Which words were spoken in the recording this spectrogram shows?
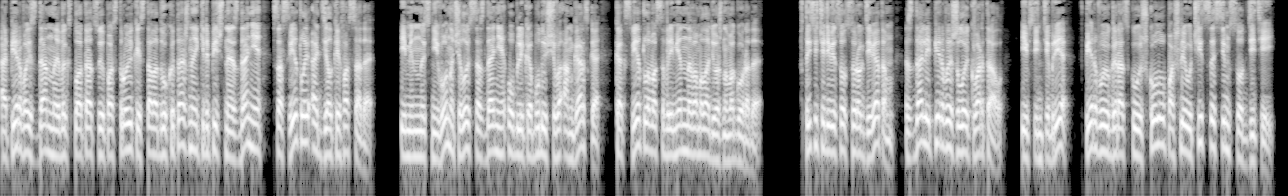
а первой сданной в эксплуатацию постройкой стало двухэтажное кирпичное здание со светлой отделкой фасада. Именно с него началось создание облика будущего Ангарска как светлого современного молодежного города. В 1949-м сдали первый жилой квартал, и в сентябре в первую городскую школу пошли учиться 700 детей.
